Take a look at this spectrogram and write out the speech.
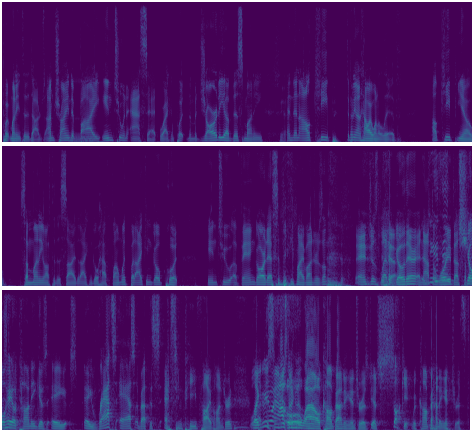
put money into the Dodgers. I'm trying Mm. to buy into an asset where I can put the majority of this money, Yeah. and then I'll keep depending on how I want to live. I'll keep you know some money off to the side that I can go have fun with, but I can go put into a Vanguard S and P 500 or something, and just let Yeah. it go there and not have to worry about somebody Shohei. Ohtani gives a a rat's ass about this S and P 500. Like, obviously oh, you're just not gonna- wow, compounding interest. Yeah, suck it with compounding interest.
